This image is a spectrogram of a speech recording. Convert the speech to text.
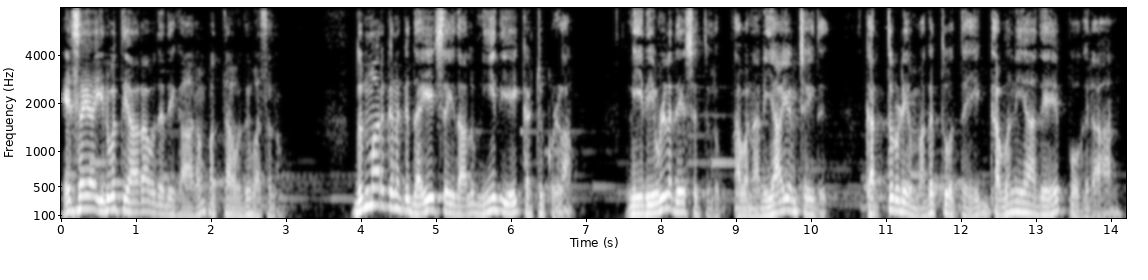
ஏசாயா இருபத்தி ஆறாவது அதிகாரம் பத்தாவது வசனம். துன்மார்க்கனுக்கு தயை செய்தாலும் நீதியை கற்றுக்கொள்ளான். நீதியுள்ள தேசத்திலும் அவன் அநியாயம் செய்து கர்த்தருடைய மகத்துவத்தை கவனியாதே போகிறான்.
